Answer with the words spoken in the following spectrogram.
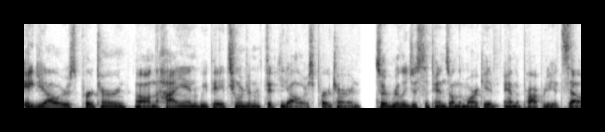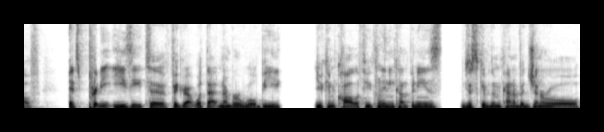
$80 per turn. Uh, on the high end, we pay $250 per turn. So it really just depends on the market and the property itself. It's pretty easy to figure out what that number will be. You can call a few cleaning companies, just give them kind of a general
